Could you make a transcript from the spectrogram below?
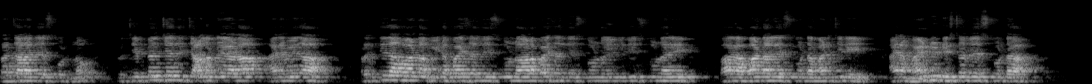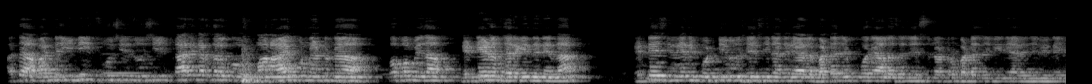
ప్రచారం చేసుకుంటున్నావు. నువ్వు చెప్పి వచ్చేది చాలా ఉన్నాయాడ ఆయన మీద ప్రతిదీ అవాండం ఈడ పైసలు తీసుకుంటూ ఆడ పైసలు తీసుకుంటూ ఇవి తీసుకుంటూ అని బాగా అవాండాలు వేసుకుంటా మనిషిని ఆయన మైండ్ డిస్టర్బ్ చేసుకుంటా అయితే అవన్నీ ఇని చూసి చూసి కార్యకర్తలకు మా నాయకుడిని అంటున్న కోపం మీద నెట్టేయడం జరిగింది నిన్న. నెట్టేసి కానీ కొట్టిరు చేసిరని వాళ్ళ బట్ట చెప్పుకొని ఆలోచన చేస్తున్నట్టు బట్ట తిరిగినాయి అవి తిరిగినాయి.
